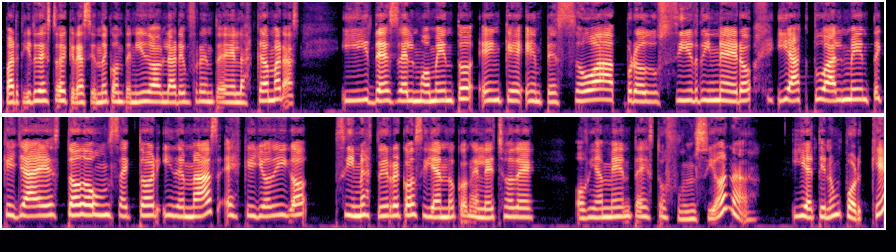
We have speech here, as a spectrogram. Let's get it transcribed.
partir de esto de creación de contenido, hablar en frente de las cámaras y desde el momento en que empezó a producir dinero y actualmente que ya es todo un sector y demás, es que yo digo, sí me estoy reconciliando con el hecho de, obviamente esto funciona y tiene un porqué.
